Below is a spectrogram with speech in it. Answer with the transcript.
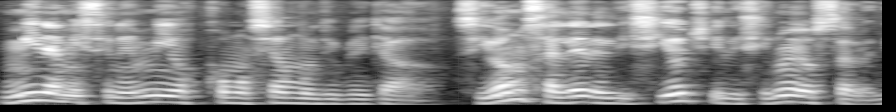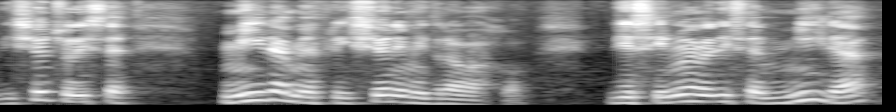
Mira mis enemigos cómo se han multiplicado. Si vamos a leer el 18 y el 19, observen. 18 dice, mira mi aflicción y mi trabajo. 19 dice, mira,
